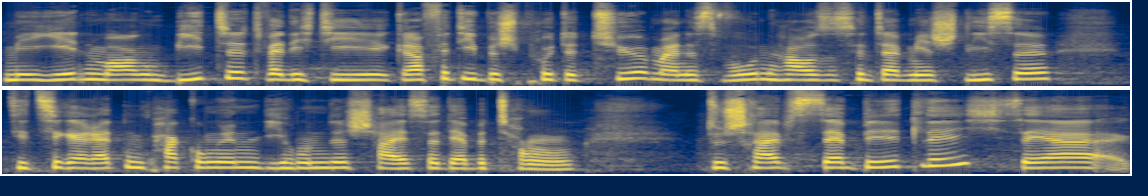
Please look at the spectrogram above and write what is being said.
mir jeden Morgen bietet, wenn ich die Graffiti besprühte Tür meines Wohnhauses hinter mir schließe, die Zigarettenpackungen, die Hundescheiße, der Beton. Du schreibst sehr bildlich, sehr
